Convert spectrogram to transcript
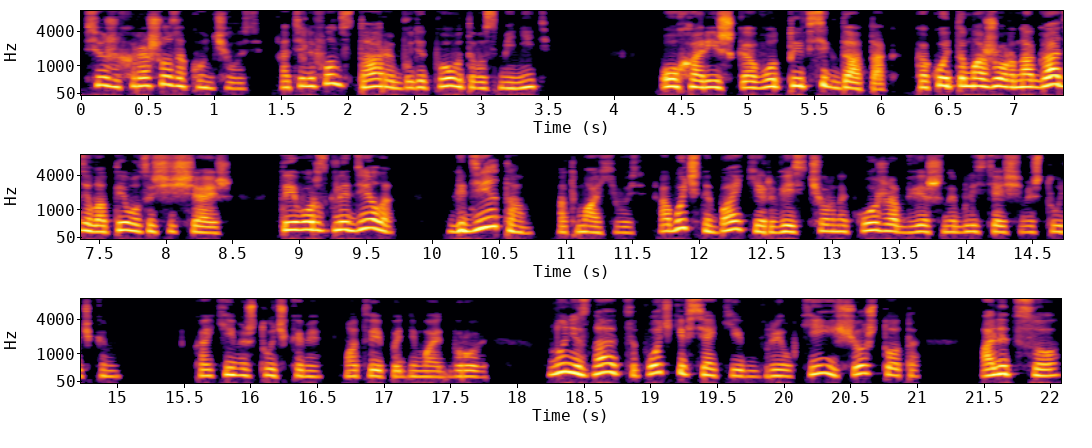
Все же хорошо закончилось, а телефон старый, будет повод его сменить. О, Харишка, вот ты всегда так. Какой-то мажор нагадил, а ты его защищаешь. Ты его разглядела? Где там? Отмахиваюсь. Обычный байкер, весь черной кожи, обвешанный блестящими штучками. Какими штучками? Матвей поднимает брови. Ну, не знаю, цепочки всякие, брелки, еще что-то. А лицо?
